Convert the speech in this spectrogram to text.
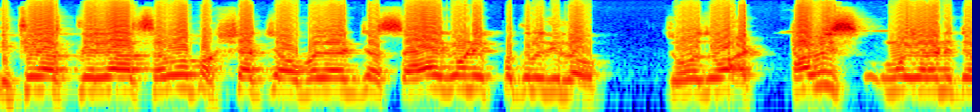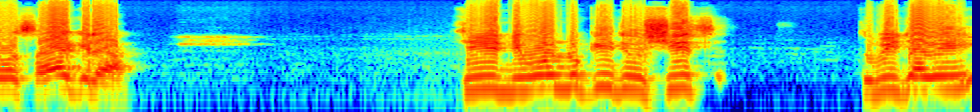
इथे असलेल्या सर्व पक्षाच्या उमेदवारांच्या सह्या घेऊन एक पत्र दिलं. जवळजवळ अठ्ठावीस उमेदवारांनी तेव्हा सह्या केल्या. की निवडणुकी दिवशीच तुम्ही ज्यावेळी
